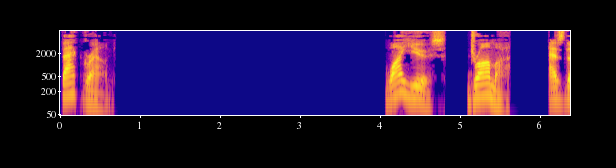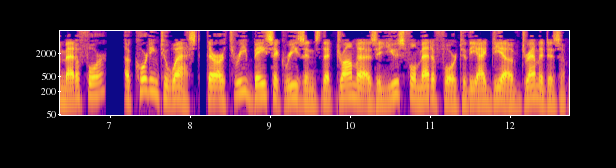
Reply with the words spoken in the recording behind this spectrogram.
Background Why use «drama» as the metaphor? According to West, there are three basic reasons that drama is a useful metaphor to the idea of dramatism.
